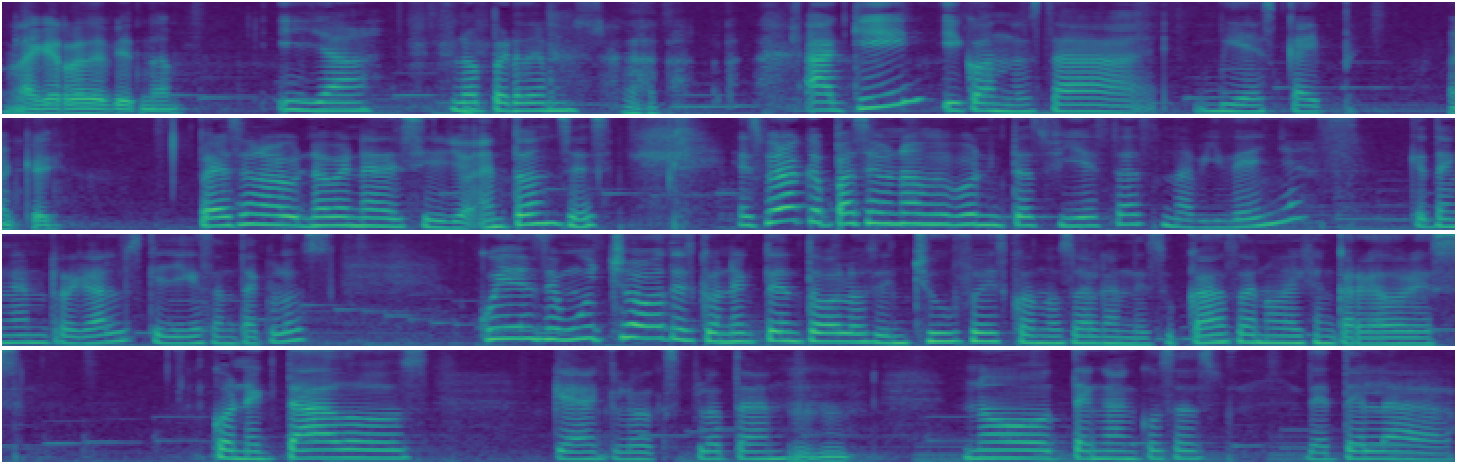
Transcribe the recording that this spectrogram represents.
La guerra de Vietnam. y ya lo perdemos. Aquí y cuando está vía Skype. Ok. Pero eso no, no venía a decir yo. Entonces, espero que pasen unas muy bonitas fiestas navideñas, que tengan regalos, que llegue Santa Claus. Cuídense mucho, desconecten todos los enchufes cuando salgan de su casa, no dejen cargadores conectados, que lo explotan. No tengan cosas de tela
